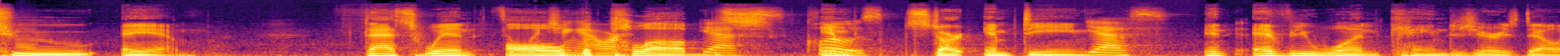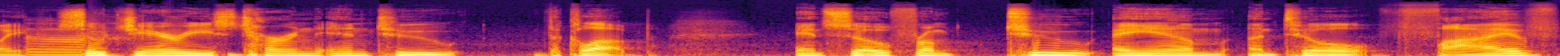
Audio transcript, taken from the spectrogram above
2 a.m. That's when all the hour. clubs Yes, em- start emptying. Yes. And everyone came to Jerry's Deli. So Jerry's turned into the club. And so from 2 a.m. until 5,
